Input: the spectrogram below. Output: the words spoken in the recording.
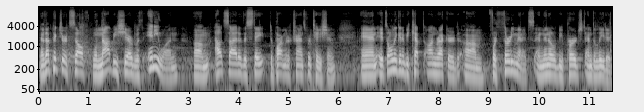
Now, that picture itself will not be shared with anyone um, outside of the State Department of Transportation. And it's only going to be kept on record um, for 30 minutes, and then it'll be purged and deleted.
